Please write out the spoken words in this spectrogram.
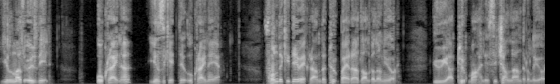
Yılmaz Özdil. Ukrayna, yazık etti Ukrayna'ya. Fondaki dev ekranda Türk bayrağı dalgalanıyor. Güya Türk mahallesi canlandırılıyor.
